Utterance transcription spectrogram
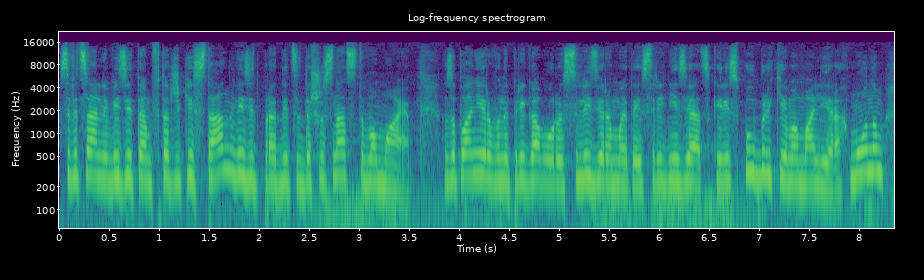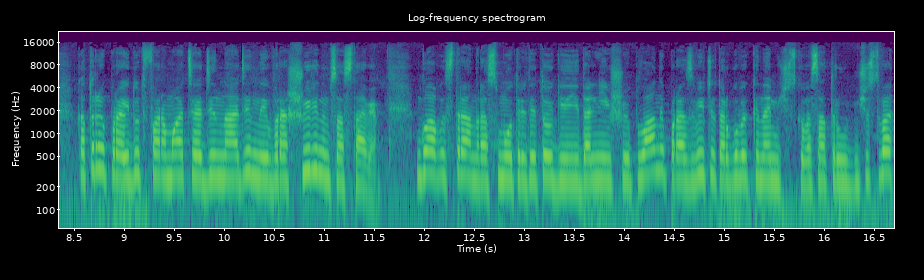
с официальным визитом в Таджикистан. Визит продлится до 16 мая. Запланированы переговоры с лидером этой Среднеазиатской республики Мамали Рахмоном, которые пройдут в формате один на один и в расширенном составе. Главы стран рассмотрят итоги и дальнейшие планы по развитию торгово-экономического сотрудничества,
